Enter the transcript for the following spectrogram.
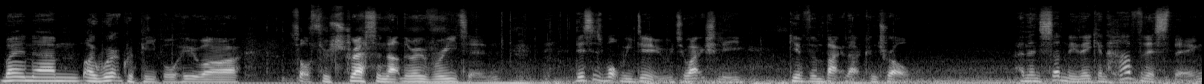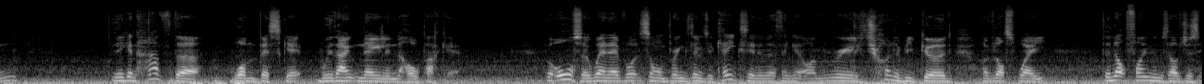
when um, I work with people who are sort of through stress and that they're overeating, this is what we do to actually give them back that control. And then suddenly they can have this thing, they can have the one biscuit without nailing the whole packet. But also, whenever someone brings loads of cakes in and they're thinking, oh, I'm really trying to be good, I've lost weight, they're not finding themselves just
